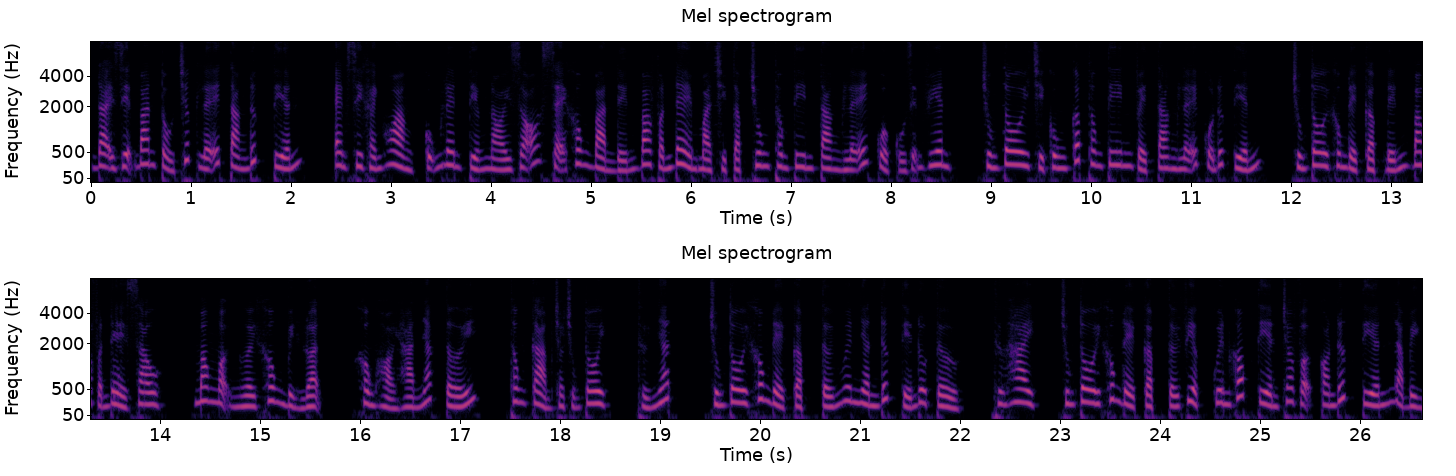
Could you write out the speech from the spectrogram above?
đại diện ban tổ chức lễ tang Đức Tiến, MC Khánh Hoàng cũng lên tiếng nói rõ sẽ không bàn đến ba vấn đề mà chỉ tập trung thông tin tang lễ của cố diễn viên. Chúng tôi chỉ cung cấp thông tin về tang lễ của Đức Tiến, chúng tôi không đề cập đến ba vấn đề sau, mong mọi người không bình luận, không hỏi hàn nhắc tới, thông cảm cho chúng tôi. Thứ nhất, chúng tôi không đề cập tới nguyên nhân Đức Tiến đột tử. Thứ hai, chúng tôi không đề cập tới việc quyên góp tiền cho vợ con Đức Tiến là Bình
